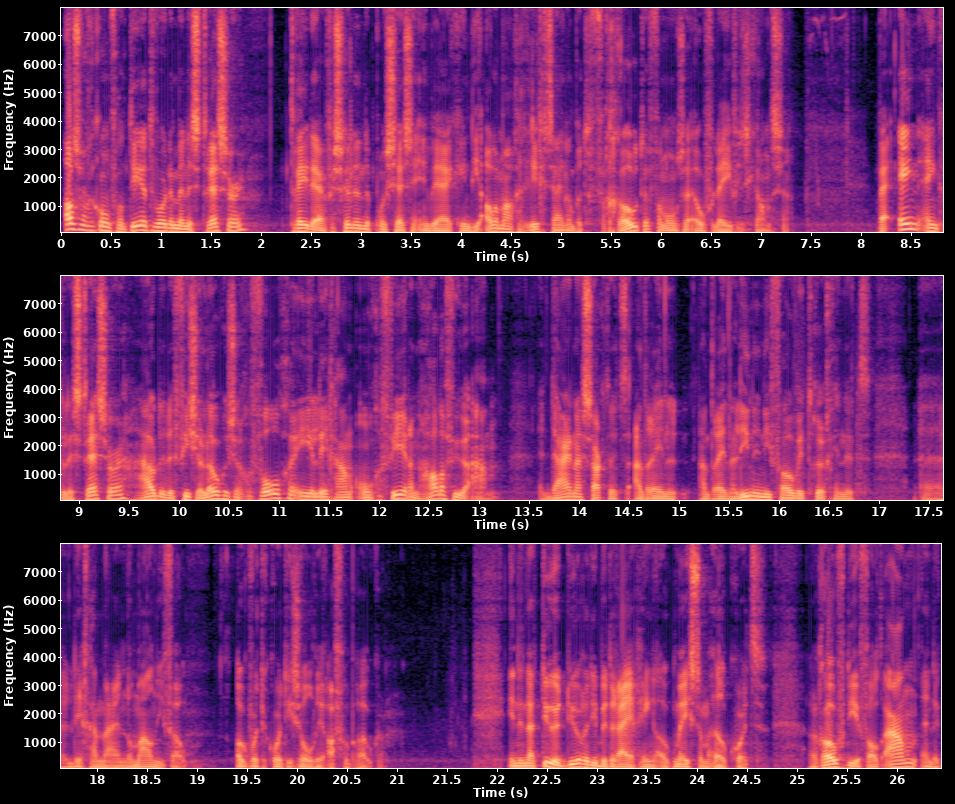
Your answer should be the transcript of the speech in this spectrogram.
Als we geconfronteerd worden met een stressor, treden er verschillende processen in werking die allemaal gericht zijn op het vergroten van onze overlevingskansen. Bij één enkele stressor houden de fysiologische gevolgen in je lichaam ongeveer een half uur aan. En daarna zakt het adrenaline-niveau weer terug in het uh, lichaam naar een normaal niveau. Ook wordt de cortisol weer afgebroken. In de natuur duren die bedreigingen ook meestal maar heel kort. Een roofdier valt aan en de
